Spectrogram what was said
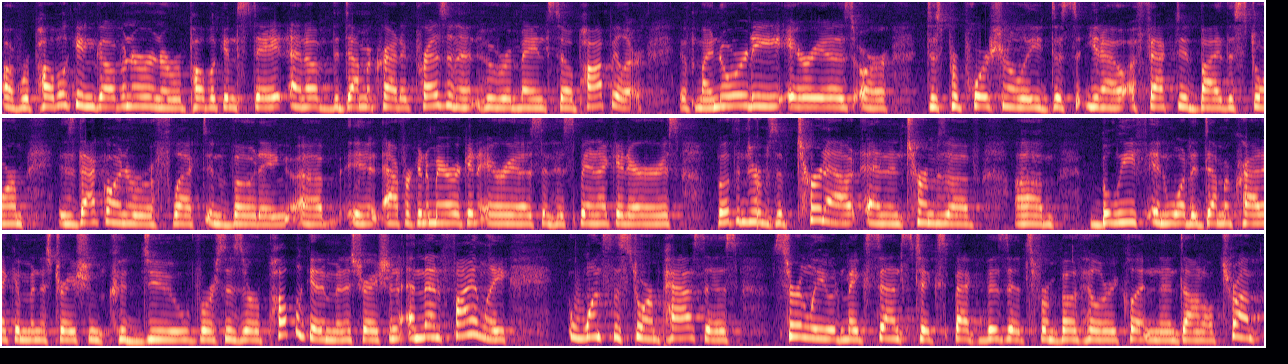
a Republican governor in a Republican state and of the Democratic president who remains so popular. If minority areas are disproportionately, dis, you know, affected by the storm, is that going to reflect in voting uh, in African American areas and Hispanic areas, both in terms of turnout and in terms of um, belief in what a Democratic administration could do versus a Republican administration? And then finally, once the storm passes, certainly it would make sense to expect visits from both Hillary Clinton and Donald Trump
